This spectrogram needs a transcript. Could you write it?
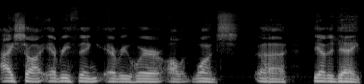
I saw everything everywhere all at once uh, the other day.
